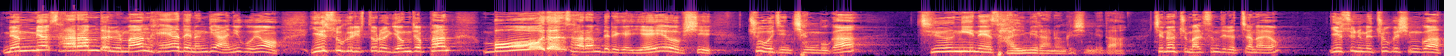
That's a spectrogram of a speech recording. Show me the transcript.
몇몇 사람들만 해야 되는 게 아니고요. 예수 그리스도를 영접한 모든 사람들에게 예외 없이 주어진 책무가 증인의 삶이라는 것입니다. 지난주 말씀드렸잖아요 예수님의 죽으심과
